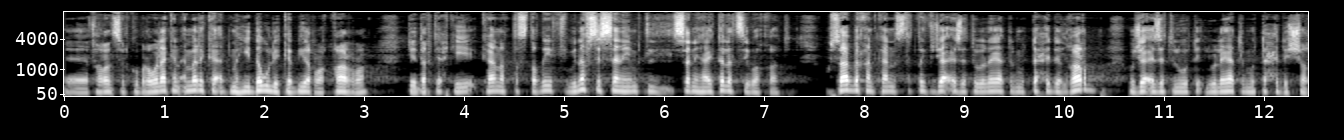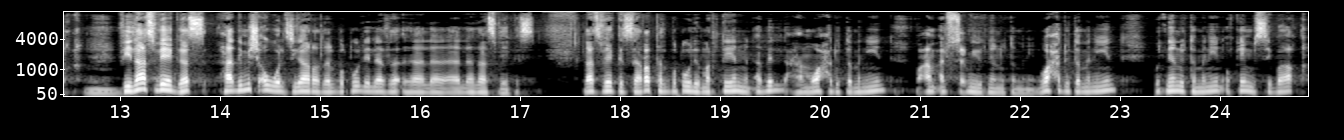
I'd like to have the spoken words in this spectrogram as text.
آه، فرنسا الكبرى. ولكن أمريكا قد ما هي دولة كبيرة قارة تقدر تحكي كانت تستضيف بنفس السنة مثل السنة هاي ثلاث سباقات. وسابقا كانت تستضيف جائزة الولايات المتحدة الغرب وجائزة الولايات المتحدة الشرق. في لاس فيغاس هذه مش أول زيارة للبطولة ل- ل- للاس فيغاس. لاس فيغاس زارتها البطولة مرتين من قبل عام 81 وعام 1982 81 و82 أقيم السباق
